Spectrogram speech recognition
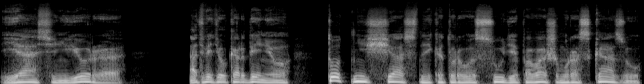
«Я, сеньора», — ответил Карденио, — тот несчастный, которого, судя по вашему рассказу,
